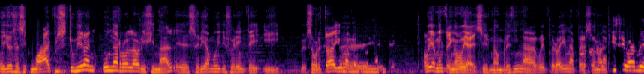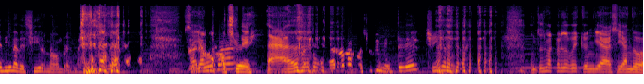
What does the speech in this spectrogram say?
ellos así como, ay, pues si tuvieran una rola original eh, sería muy diferente. Y sobre todo hay una... Obviamente no voy a decir nombres ni nada, güey, pero hay una persona... aquí se va a venir a decir nombres, Se llama Josué. Ah. Josué Pimentel, Entonces me acuerdo, güey, que un día así ando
